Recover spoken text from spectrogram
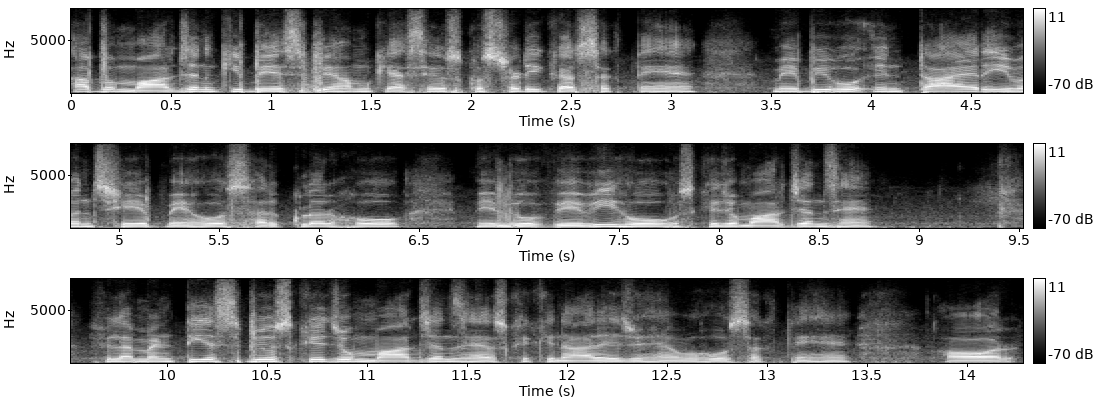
अब मार्जिन की बेस पे हम कैसे उसको स्टडी कर सकते हैं? मे बी वो इंटायर इवन शेप में हो सर्कुलर हो मे बी वो वेवी हो, उसके जो मार्जिन हैं। फिलामेंटियस भी उसके जो मार्जिन हैं, उसके किनारे जो हैं, वो हो सकते हैं। और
